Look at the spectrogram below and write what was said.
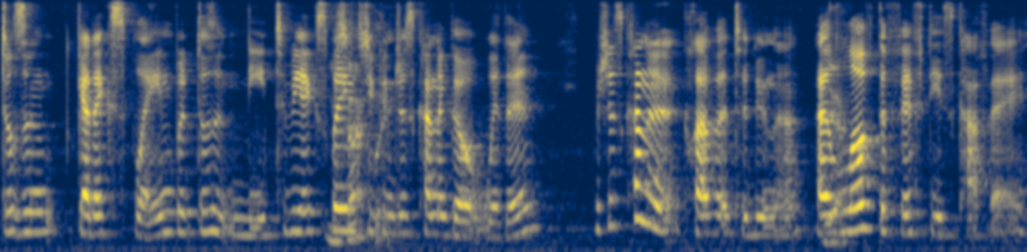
doesn't get explained but doesn't need to be explained. You can just kind of go with it, which is kind of clever to do that. I Yeah. love the 50s cafe.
